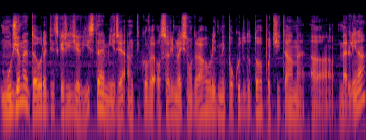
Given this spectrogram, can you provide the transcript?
můžeme teoreticky říct, že v jisté míře antikové osely mlečnou dráhou lidmi, pokud do toho počítáme uh, Merlina,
